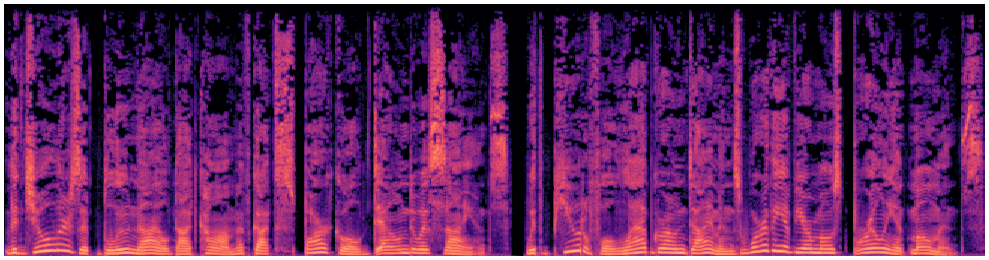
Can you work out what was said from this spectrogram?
The jewelers at BlueNile.com have got sparkle down to a science with beautiful lab grown diamonds worthy of your most brilliant moments.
